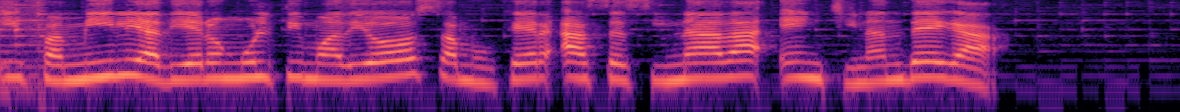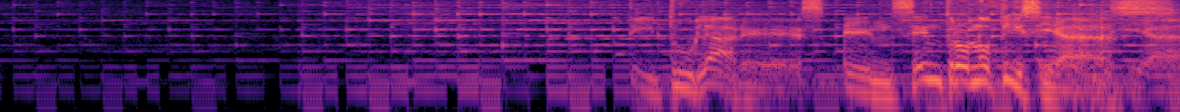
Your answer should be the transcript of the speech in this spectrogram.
y familia dieron último adiós a mujer asesinada en Chinandega. Titulares en Centro Noticias.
